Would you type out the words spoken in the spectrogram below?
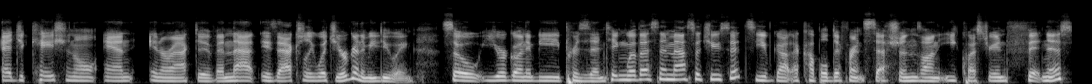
educational and interactive and that is actually what you're going to be doing. So you're going to be presenting with us in Massachusetts. You've got a couple different sessions on equestrian fitness,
